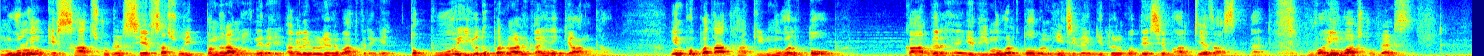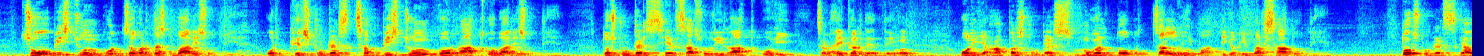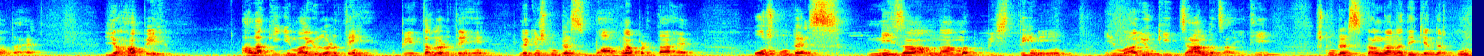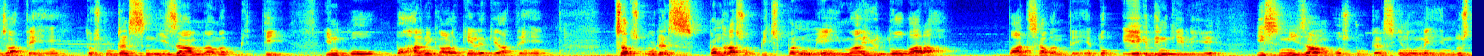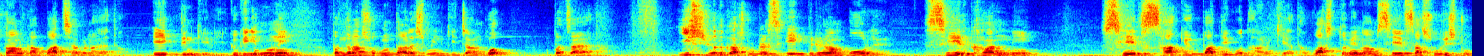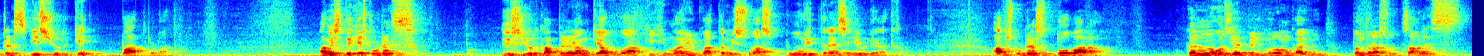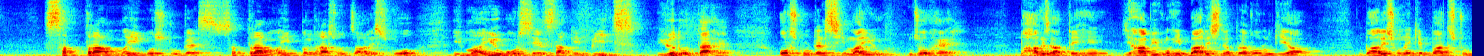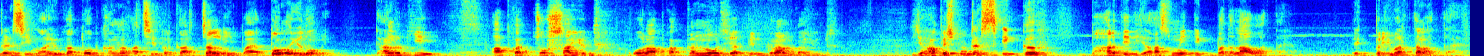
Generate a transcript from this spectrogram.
मुगलों के साथ स्टूडेंट शेरशाह सूरी पंद्रह महीने रहे। अगले वीडियो में बात करेंगे। तो पूरी युद्ध प्रणाली का इन्हें ज्ञान था। इनको पता था कि मुगल तोप कारगर हैं। यदि मुगल तोप नहीं चलेंगी तो इनको देश से बाहर किया जा सकता है। वहीं वह स्टूडेंट्स 24 जून को ज़बरदस्त बारिश होती है और फिर स्टूडेंट्स 26 जून को रात को बारिश होती है। तो स्टूडेंट्स शेरशाह सूरी रात को ही चढ़ाई कर देते हैं और यहाँ पर स्टूडेंट्स मुगल तोप चल नहीं पाती क्योंकि बरसात होती है। तो स्टूडेंट्स क्या होता है? यहाँ पे हालाँकि इमायू लड़ते हैं, बेहतर लड़ते हैं, लेकिन स्टूडेंट्स भागना पड़ता है। और स्टूडेंट्स निज़ाम नामक बिश्ती ने इमायू की जान बचाई थी। स्टूडेंट्स गंगा नदी के अंदर कूद जाते हैं तो स्टूडेंट्स निज़ाम नामक भित्ती इनको बाहर निकाल के लेके आते हैं। जब स्टूडेंट्स 1555 में हिमायू दोबारा बादशाह बनते हैं तो एक दिन के लिए इस निज़ाम को स्टूडेंट्स इन्होंने हिंदुस्तान का बादशाह बनाया था, एक दिन के लिए, क्योंकि इन्होंने पंद्रह में इनकी जान को बचाया था। इस युद्ध का स्टूडेंट्स एक परिणाम और है। शेर खान ने शेर शाह की उपाधि को धारण किया था। वास्तव में नाम शेर शाह सूरी स्टूडेंट्स इस युद्ध के बाद पड़ा था। अब इस देखिए स्टूडेंट्स इस युद्ध का परिणाम क्या हुआ? कि हिमायू का आत्मविश्वास पूरी तरह से हिल गया था। अब स्टूडेंट्स दोबारा कन्नौज या बिलग्रोम का युद्ध 1540 17 मई को स्टूडेंट्स 17 मई 1540 को हिमायू और शेरशाह के बीच युद्ध होता है और स्टूडेंट्स हिमायू जो है, भाग जाते हैं। यहाँ भी वहीं बारिश ने अपना रोल किया। बारिश होने के बाद स्टूडेंट्स हिमायू का तोप खाना अच्छी प्रकार चल नहीं पाया। दोनों युद्धों में ध्यान रखिए, आपका चौसा युद्ध और आपका कन्नौज या बिलग्राम का युद्ध। यहाँ पे स्टूडेंट्स एक भारतीय इतिहास में एक बदलाव आता है, एक परिवर्तन आता है।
